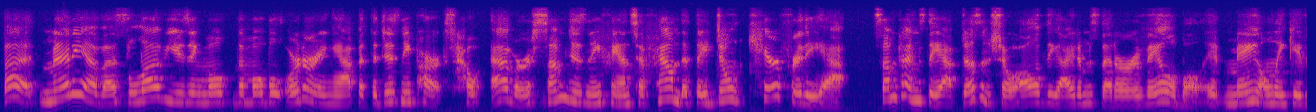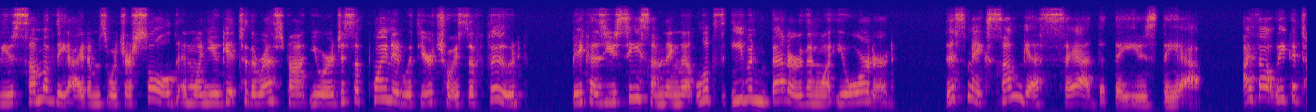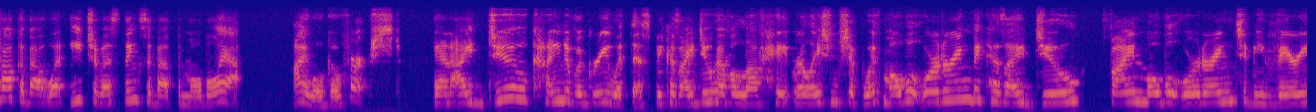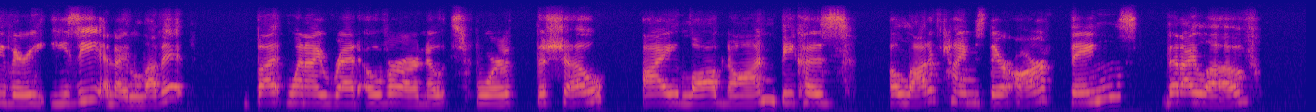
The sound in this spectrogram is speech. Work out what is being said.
But many of us love using mo- the mobile ordering app at the Disney parks. However, some Disney fans have found that they don't care for the app. Sometimes the app doesn't show all of the items that are available. It may only give you some of the items which are sold, and when you get to the restaurant, you are disappointed with your choice of food because you see something that looks even better than what you ordered. This makes some guests sad that they used the app. I thought we could talk about what each of us thinks about the mobile app. I will go first. And I do kind of agree with this because I do have a love hate relationship with mobile ordering because I do find mobile ordering to be very, very easy and I love it. But when I read over our notes for the show, I logged on because a lot of times there are things that I love,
